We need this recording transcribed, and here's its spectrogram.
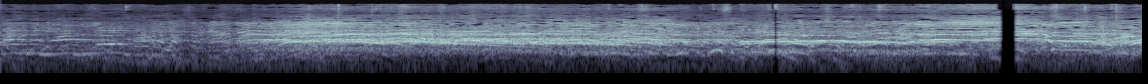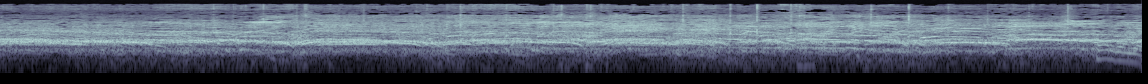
चाहे हमें न्याय मिले ना मिले कर देंगे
